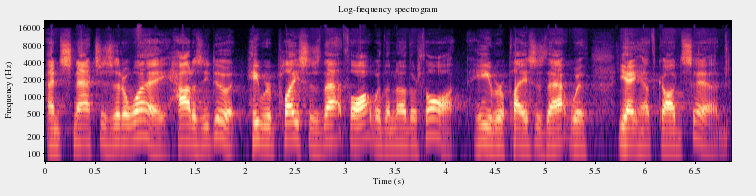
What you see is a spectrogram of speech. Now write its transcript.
and snatches it away. How does he do it? He replaces that thought with another thought. He replaces that with, Yea, hath God said.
